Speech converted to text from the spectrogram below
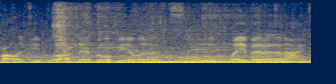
probably people out there who will be able to do it way better than I do.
